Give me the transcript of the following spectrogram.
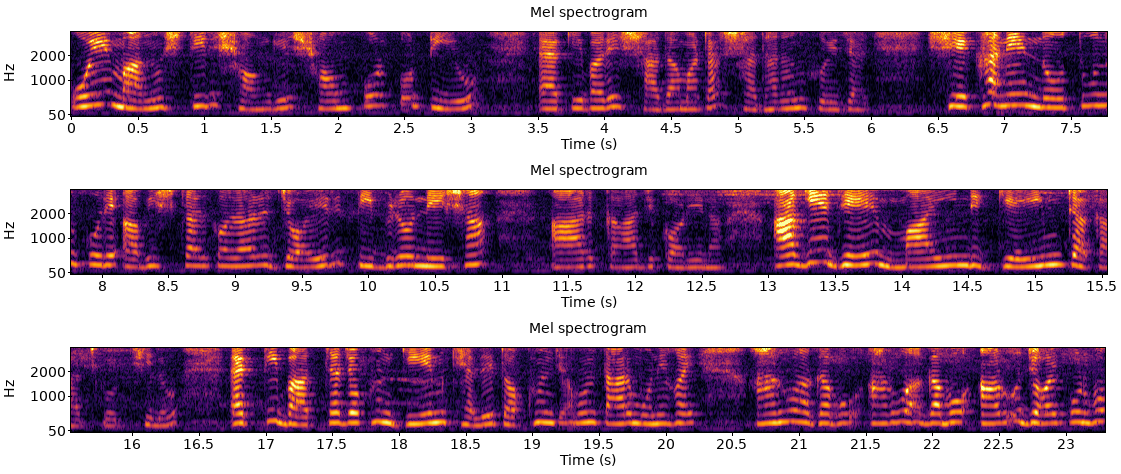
ওই মানুষটির সঙ্গে সম্পর্কটিও একেবারে সাদামাটা সাধারণ হয়ে যায়। সেখানে নতুন করে আবিষ্কার করার জয়ের তীব্র নেশা আর কাজ করে না। আগে যে মাইন্ড গেমটা কাজ করছিল, একটি বাচ্চা যখন গেম খেলে তখন যেমন তার মনে হয় আরও আগাবো আরও আগাবো আরও জয় করব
